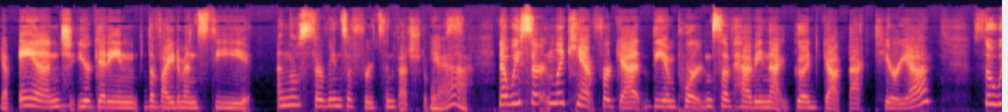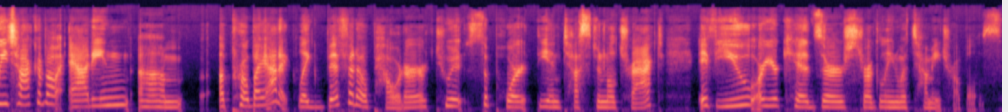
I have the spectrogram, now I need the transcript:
Yep. And you're getting the vitamin C and those servings of fruits and vegetables. Yeah. Now, we certainly can't forget the importance of having that good gut bacteria. So, we talk about adding um, a probiotic like Bifido powder to support the intestinal tract if you or your kids are struggling with tummy troubles.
